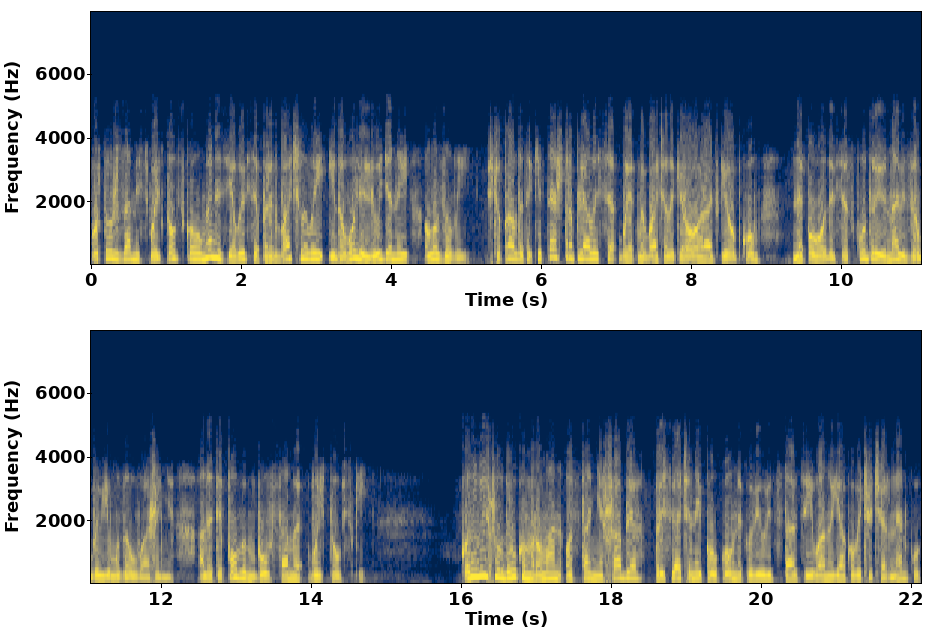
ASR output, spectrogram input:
Отож замість Вольтовського у мене з'явився передбачливий і доволі людяний лозовий. Щоправда, такі теж траплялися, бо, як ми бачили, Кіровоградський обком не погодився з Кудрею, навіть зробив йому зауваження, але типовим був саме Вольтовський. Коли вийшов друком роман Остання шабля, присвячений полковникові у відставці Івану Яковичу Черненку,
